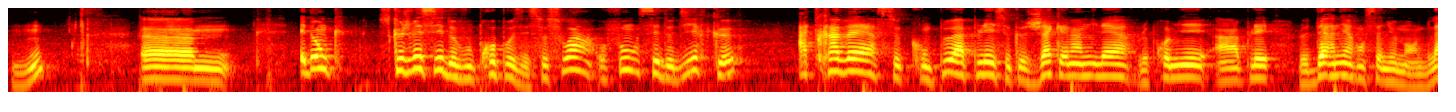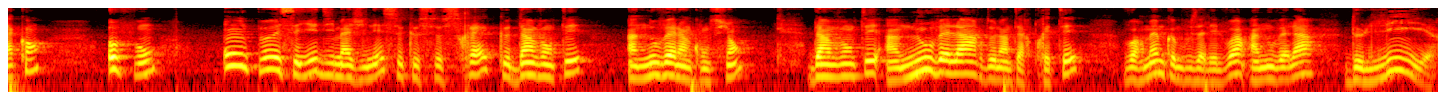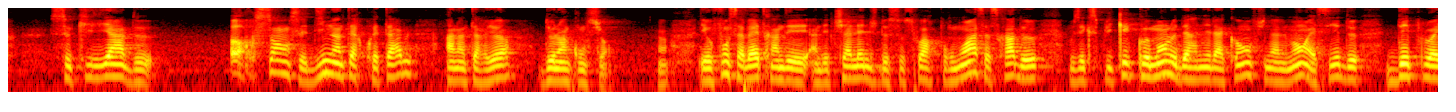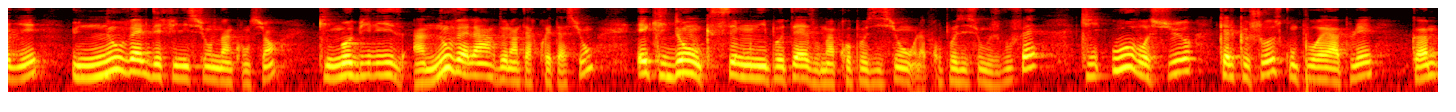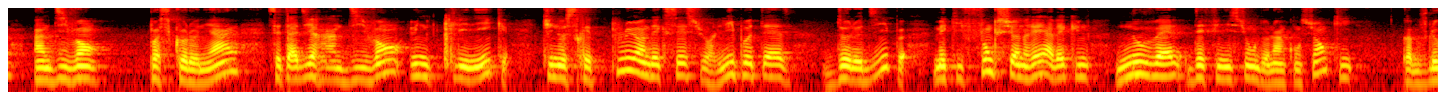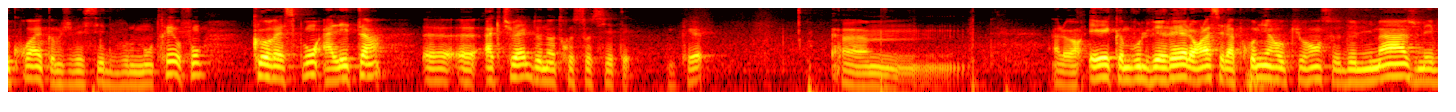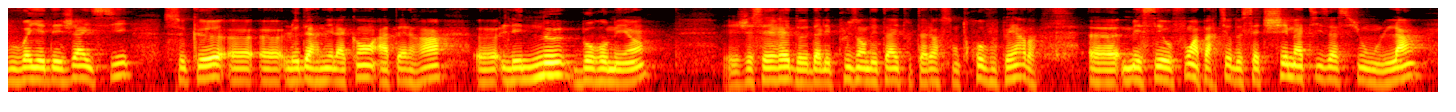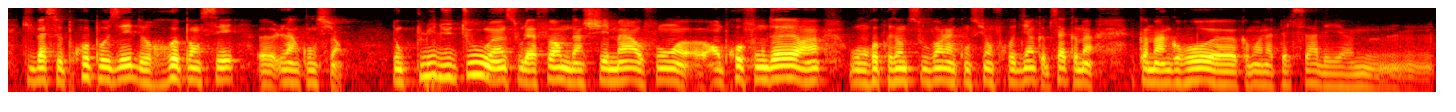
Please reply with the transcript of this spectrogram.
Hmm? Euh, et donc, ce que je vais essayer de vous proposer ce soir, au fond, c'est de dire que, à travers ce qu'on peut appeler, ce que Jacques-Alain Miller, le premier, a appelé le dernier enseignement de Lacan, au fond, on peut essayer d'imaginer ce que ce serait que d'inventer un nouvel inconscient, d'inventer un nouvel art de l'interpréter, voire même, comme vous allez le voir, un nouvel art de lire ce qu'il y a de hors sens et d'ininterprétable à l'intérieur de l'inconscient. Hein. Et au fond, ça va être un des, un des, challenges de ce soir pour moi, ça sera de vous expliquer comment le dernier Lacan, finalement, a essayé de déployer une nouvelle définition de l'inconscient qui mobilise un nouvel art de l'interprétation et qui donc, c'est mon hypothèse ou ma proposition, la proposition que je vous fais, qui ouvre sur quelque chose qu'on pourrait appeler comme un divan postcolonial, c'est-à-dire un divan, une clinique qui ne serait plus indexée sur l'hypothèse de l'Oedipe, mais qui fonctionnerait avec une nouvelle définition de l'inconscient qui, comme je le crois et comme je vais essayer de vous le montrer, au fond, correspond à l'état euh, euh, actuel de notre société. Euh, alors, et comme vous le verrez, alors là c'est la première occurrence de l'image, mais vous voyez déjà ici ce que le dernier Lacan appellera les nœuds borroméens. J'essaierai d'aller plus en détail tout à l'heure sans trop vous perdre, mais c'est au fond à partir de cette schématisation-là qu'il va se proposer de repenser l'inconscient. donc plus du tout hein, sous la forme d'un schéma au fond en profondeur, hein, où on représente souvent l'inconscient freudien comme ça, comme un, comme un gros, euh, comment on appelle ça, les, euh,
